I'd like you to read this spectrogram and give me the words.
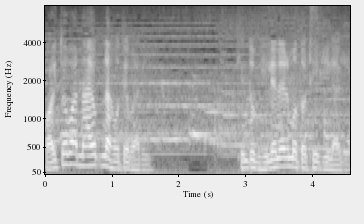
হয়তো বা নায়ক না হতে পারি। কিন্তু ভিলেনের মতো ঠিকই লাগে।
